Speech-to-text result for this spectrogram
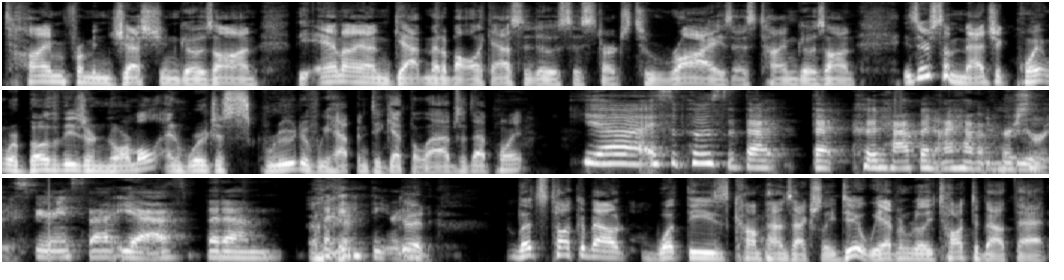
time from ingestion goes on. The anion gap metabolic acidosis starts to rise as time goes on. Is there some magic point where both of these are normal and we're just screwed if we happen to get the labs at that point? Yeah, I suppose that that, that could happen. I haven't in personally theory. experienced that. Yeah, but um, okay, but in theory, good. Let's talk about what these compounds actually do. We haven't really talked about that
